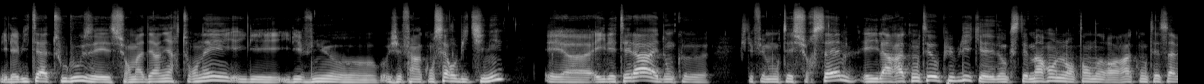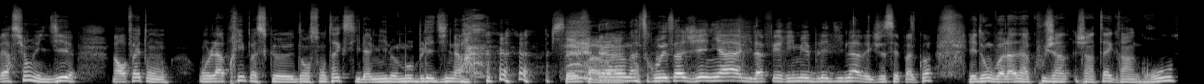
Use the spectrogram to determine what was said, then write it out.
Il habitait à Toulouse et sur ma dernière tournée, il est, il est venu. j'ai fait un concert au Bikini et, et, il était là et donc je l'ai fait monter sur scène et il a raconté au public. Et donc, c'était marrant de l'entendre raconter sa version. Il dit, bah, en fait, on, on l'a pris parce que dans son texte, il a mis le mot Blédina. C'est pas vrai. On a trouvé ça génial. Il a fait rimer Blédina avec je sais pas quoi. Et donc, voilà, d'un coup, j'intègre un groupe.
